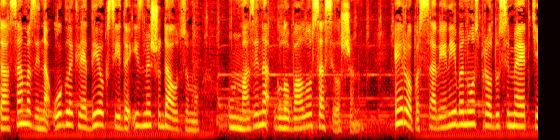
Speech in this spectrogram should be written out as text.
tā samazina oglekļa dioksīda izmešu daudzumu un mazina globālo sasilšanu. Eiropas Savienība nospraudusi mērķi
